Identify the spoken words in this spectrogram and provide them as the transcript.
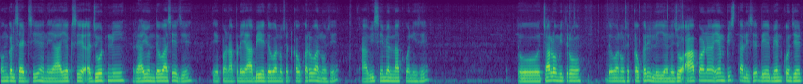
ફંગલ સાઇડ છે, અને આ એક છે અજોટની રાયોન દવા છે જે, તે પણ આપણે આ બે દવાનો છંટકાવ કરવાનો છે. આ વીસ એમએલ નાખવાની છે. તો ચાલો મિત્રો દવાનો છંટકાવ કરી લઈએ અને જો આ પણ એમ પિસ્તાલીસ છે, બે મેન્કોજેટ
